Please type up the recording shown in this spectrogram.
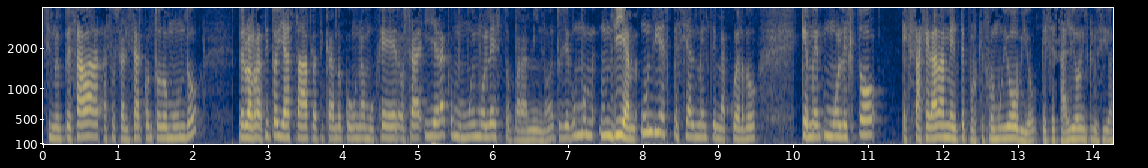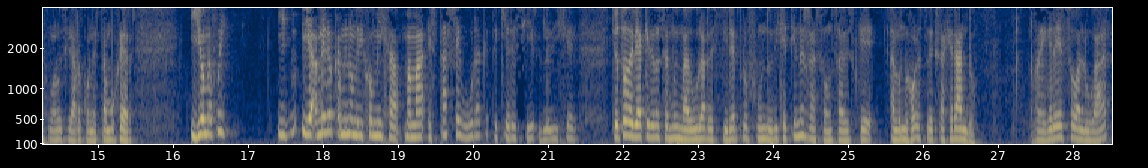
sino empezaba a socializar con todo mundo, pero al ratito ya estaba platicando con una mujer, o sea, y era como muy molesto para mí, ¿no? Entonces llegó un, día, un día especialmente me acuerdo que me molestó exageradamente porque fue muy obvio que se salió inclusive a fumar un cigarro con esta mujer y yo me fui. Y, a medio camino me dijo mi hija, mamá, ¿estás segura que te quieres ir? Le dije, yo todavía queriendo ser muy madura, respiré profundo y dije, tienes razón, sabes que a lo mejor estoy exagerando. Regreso al lugar,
